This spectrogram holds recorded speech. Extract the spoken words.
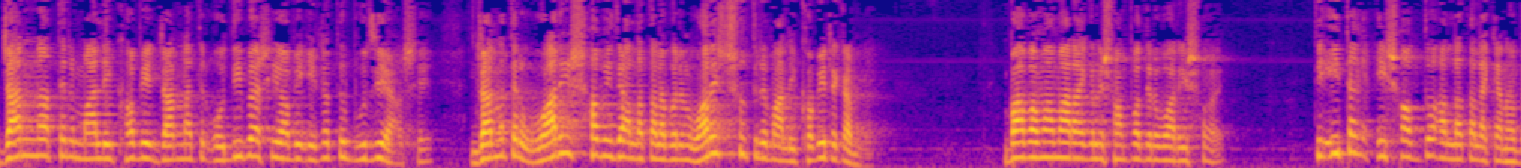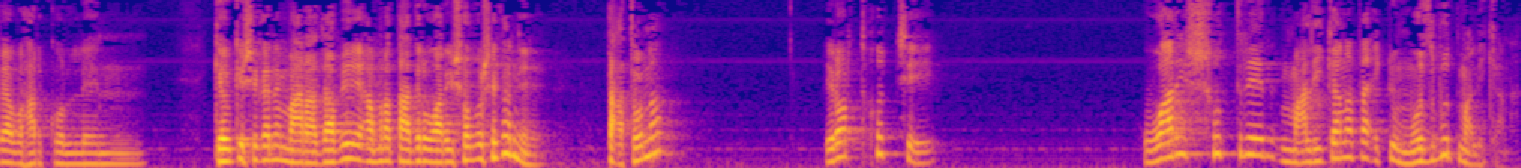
জান্নাতের মালিক হবে, জান্নাতের অধিবাসী হবে, এটা তো বুঝে আসে। জান্নাতের ওয়ারিস হবে যে আল্লাহ তালা বলেন ওয়ারিস সূত্রে মালিক হবে, এটা কেমন? বাবা মা মারা গেলে সম্পদের ওয়ারিশ হয়। তো এইটা, এই শব্দ আল্লাহ তালা কেন ব্যবহার করলেন? কেউ কি সেখানে মারা যাবে? আমরা তাদের ওয়ারিশ হব সেখানে? তা তো না। এর অর্থ হচ্ছে, ওয়ারিশ সূত্রের মালিকানাটা একটু মজবুত মালিকানা।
